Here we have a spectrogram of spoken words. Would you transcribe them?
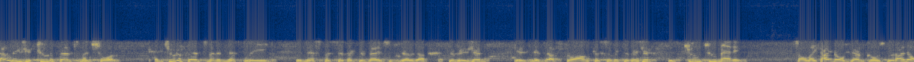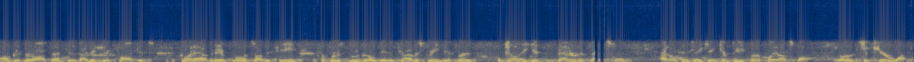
That leaves you two defensemen short. And two defensemen in this league, in this specific division, uh, division is, is a strong Pacific division, is two too many. So, like, I know Demko's good. I know how good their offense is. I think Rick Tocchet's going to have an influence on the team. But Bruce Boudreau did it. Travis Green did for it. Until they get better defensemen, I don't think they can compete for a playoff spot or secure one.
